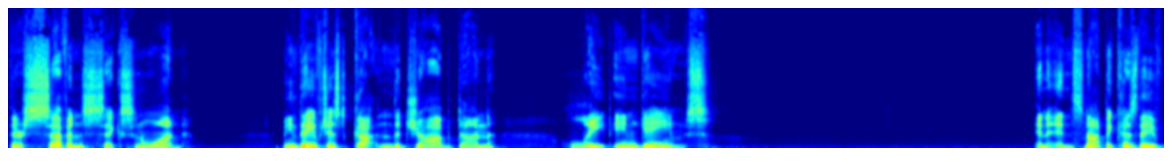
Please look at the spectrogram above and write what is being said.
They're seven, six, and one. I mean, they've just gotten the job done late in games. And, it's not because they've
